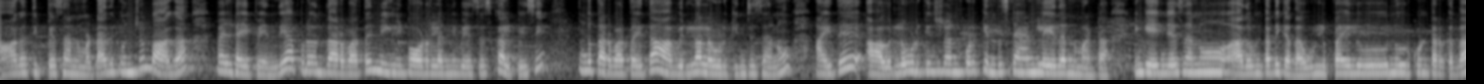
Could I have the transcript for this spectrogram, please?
బాగా తిప్పేసాను అనమాట అది కొంచెం బాగా మెల్ట్ అయిపోయింది. అప్పుడు తర్వాత మిగిలిన పౌడర్లు అన్నీ వేసేసి కలిపేసి ఇంకా తర్వాత అయితే ఆవిరిలో అలా ఉడికించేసాను అయితే ఆవిరిలో ఉడికించడానికి కూడా కింద స్టాండ్ లేదనమాట ఇంకేం చేశాను? అది ఉంటుంది కదా ఉల్లిపాయలు నూరుకుంటారు కదా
